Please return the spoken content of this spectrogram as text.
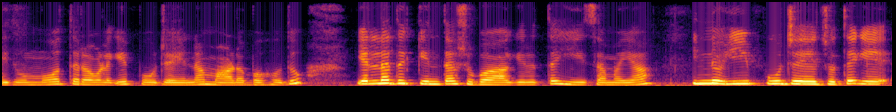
ಐದು ಮೂವತ್ತರ ಒಳಗೆ ಪೂಜೆಯನ್ನ ಮಾಡಬಹುದು. ಎಲ್ಲದಕ್ಕಿಂತ ಶುಭ ಆಗಿರುತ್ತೆ ಈ ಸಮಯ. ಇನ್ನು ಈ ಪೂಜೆಯ ಜೊತೆಗೆ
